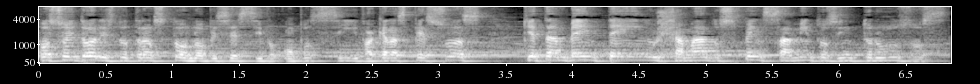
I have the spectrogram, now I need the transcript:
possuidores do transtorno obsessivo compulsivo, aquelas pessoas que também têm os chamados pensamentos intrusos,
